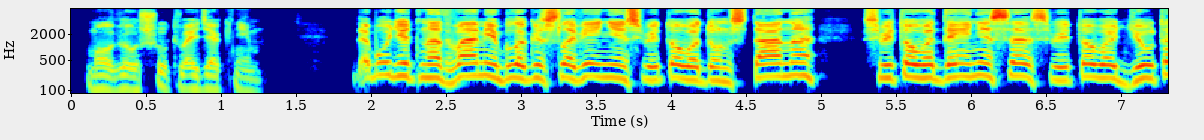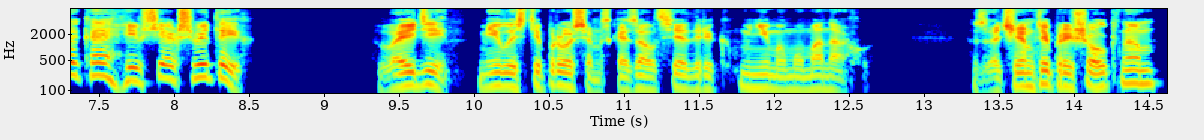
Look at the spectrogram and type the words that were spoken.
— молвил Шут, войдя к ним. — Да будет над вами благословение святого Дунстана, святого Денниса, святого Дютака и всех святых. «Войди, милости просим», — сказал Седрик мнимому монаху. «Зачем ты пришел к нам?»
